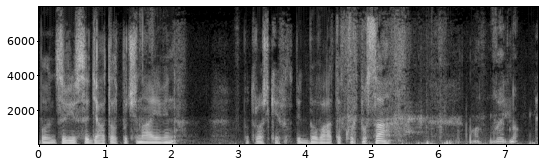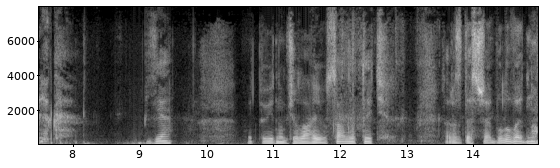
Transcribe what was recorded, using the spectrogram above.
Бо завівся дятел, починає він потрошки підбивати корпуса. О, видно, як п'є. Відповідно, бджола і уса летить. Зараз десь ще було видно.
